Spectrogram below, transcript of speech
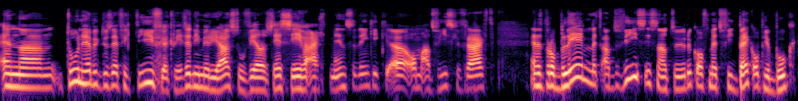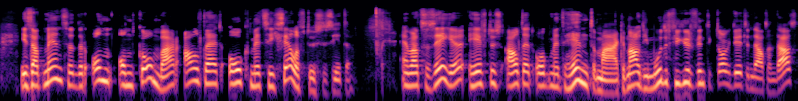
En uh, toen heb ik dus effectief, ik weet het niet meer juist hoeveel, zes, zeven, acht mensen denk ik, uh, om advies gevraagd. En het probleem met advies is natuurlijk, of met feedback op je boek, is dat mensen er onontkoombaar altijd ook met zichzelf tussen zitten. En wat ze zeggen, heeft dus altijd ook met hen te maken. Nou, die moederfiguur vind ik toch dit en dat en dat.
